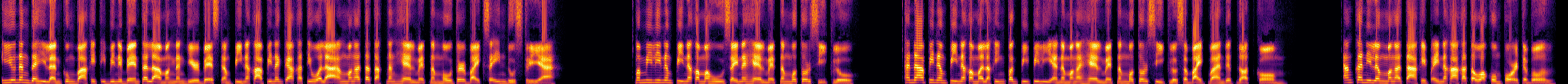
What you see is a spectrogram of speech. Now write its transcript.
Iyon ang dahilan kung bakit ibinebenta lamang ng Gearbest ang pinakapinagkakatiwalaang mga tatak ng helmet ng motorbike sa industriya. Mamili ng pinakamahusay na helmet ng motorsiklo. Hanapin ang pinakamalaking pagpipilian ng mga helmet ng motorsiklo sa bikebandit.com. Ang kanilang mga takip ay nakakatawa comfortable.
